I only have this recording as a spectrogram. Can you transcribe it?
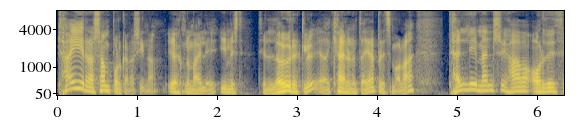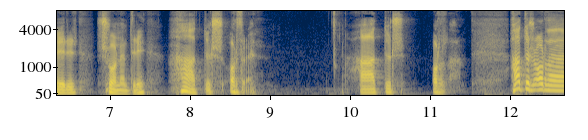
kæra samborgara sína í auknum mæli ímist til lögreglu eða kærununda jafnbrytsmála telli menn sig hafa orðið fyrir svonemndri haturs orðræð haturs orðræð Hatturs orðaða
